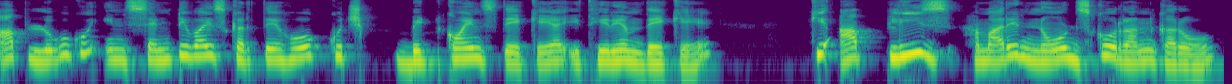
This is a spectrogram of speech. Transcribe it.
आप लोगों को इंसेंटिवाइज करते हो कुछ बिटकॉइंस दे के या इथीरियम दे के कि आप प्लीज़ हमारे नोड्स को रन करो।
